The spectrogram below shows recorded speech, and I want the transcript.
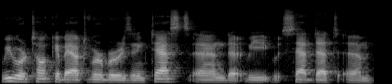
we were talking about verbal reasoning tests, and uh, we said that um,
